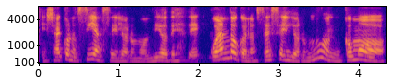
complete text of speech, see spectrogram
que ya conocía Sailor Moon. Digo, ¿desde cuándo conoces Sailor Moon? ¿Cómo?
